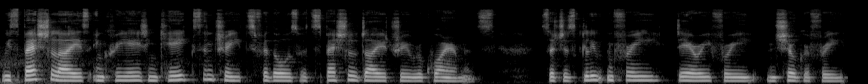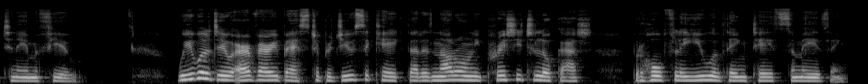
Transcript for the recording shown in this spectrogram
We specialise in creating cakes and treats for those with special dietary requirements, such as gluten free, dairy free, and sugar free, to name a few. We will do our very best to produce a cake that is not only pretty to look at, but hopefully you will think tastes amazing.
